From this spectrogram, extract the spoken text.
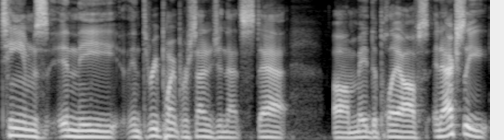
teams in the in three point percentage in that stat um, made the playoffs. And actually,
